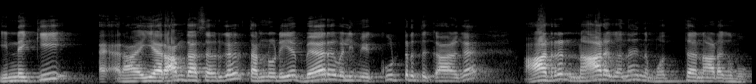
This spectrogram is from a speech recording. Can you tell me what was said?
இன்றைக்கி ஐயா ராம்தாஸ் அவர்கள் தன்னுடைய பேர வலிமையை கூட்டுறதுக்காக ஆடுற நாடகம் தான் இந்த மொத்த நாடகமும்.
